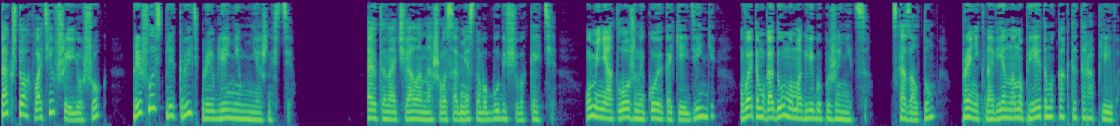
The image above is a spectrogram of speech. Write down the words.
так что охвативший ее шок пришлось прикрыть проявлением нежности. «Это начало нашего совместного будущего, Кэти. У меня отложены кое-какие деньги — в этом году мы могли бы пожениться», — сказал Том, проникновенно, но при этом и как-то торопливо,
